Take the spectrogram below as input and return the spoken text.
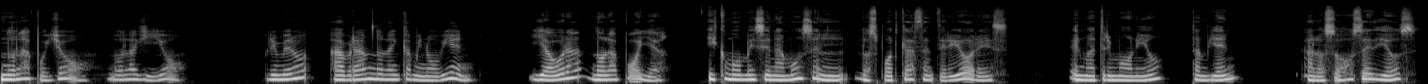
No la apoyó, no la guió. Primero, Abraham no la encaminó bien, y ahora no la apoya. Y como mencionamos en los podcasts anteriores, el matrimonio también, a los ojos de Dios,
